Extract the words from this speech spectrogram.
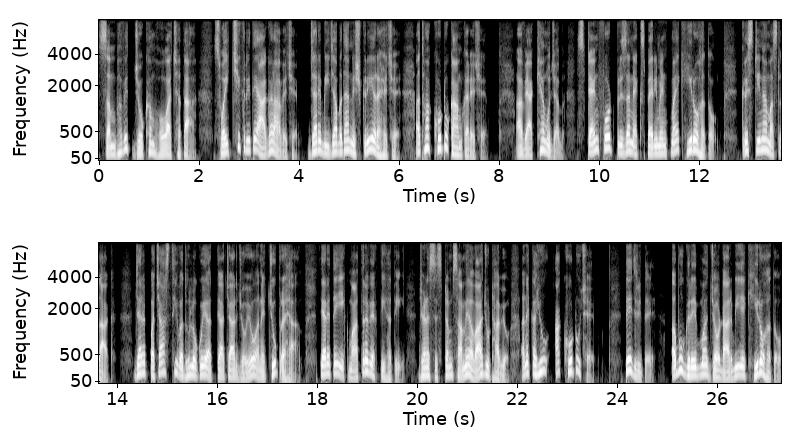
સંભવિત જોખમ હોવા છતાં સ્વૈચ્છિક રીતે આગળ આવે છે, જ્યારે બીજા બધા નિષ્ક્રિય રહે છે અથવા ખોટું કામ કરે છે. આ વ્યાખ્યા મુજબ, સ્ટેનફોર્ડ પ્રિઝન એક્સપેરિમેન્ટમાં એક હીરો હતો, ક્રિસ્ટીના મસલાક. જ્યારે પચાસથી વધુ લોકોએ અત્યાચાર જોયો અને ચૂપ રહ્યા, ત્યારે તે એકમાત્ર વ્યક્તિ હતી, જેણે સિસ્ટમ સામે અવાજ ઉઠાવ્યો અને કહ્યું, આ ખોટું છે. તે જ રીતે અબુ ગ્રેબમાં જો ડાર્બી એક હીરો હતો,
